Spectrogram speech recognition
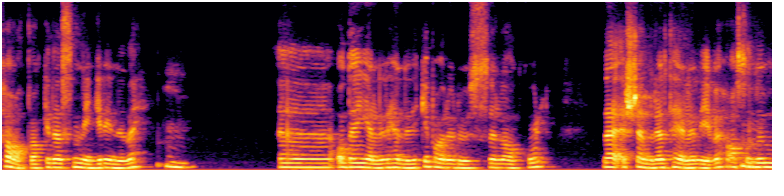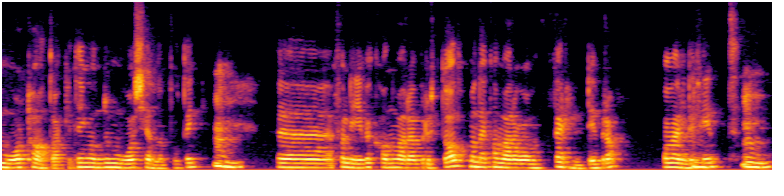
ta tak i det som ligger inni deg. Mm. Uh, og det gjelder heller ikke bare rus eller alkohol. Det er generelt hele livet. Altså, Mm. Du må ta tak i ting, og du må kjenne på ting. Mm. Uh, for livet kan være brutalt, men det kan være veldig bra og veldig Mm. fint. Mm.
